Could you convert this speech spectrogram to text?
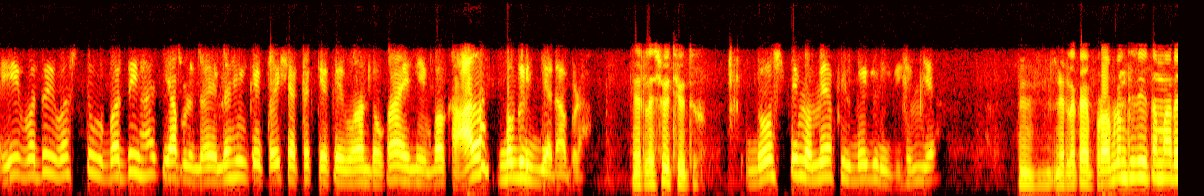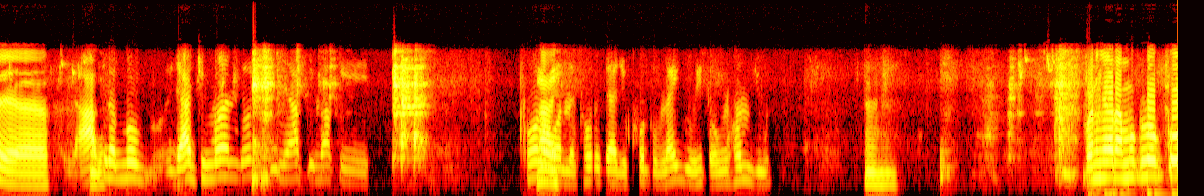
એ બધી વસ્તુ બધી હતી આપણે નહીં- નહીં કઈ પૈસા ટકે કઈ વાંધો કાંઈ નહીં બક હાલત બગડી ગયા તા આપડા. એટલે શું થયું તું? દોસ્તીમાં મહેફિલ બગડી ગઈ સમજ્યા? હમ, એટલે કઈ પ્રોબ્લેમ થઈ હતી તમારે અ, એટલે આપણે બહુ જાજુ માન દોસ્તી ને આપી બાકી ફોલોવર ને થોડું જાજુ ખોટું લાગ્યું એ તો હું સમજુ. હમ, હમ. પણ યાર અમુક લોકો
